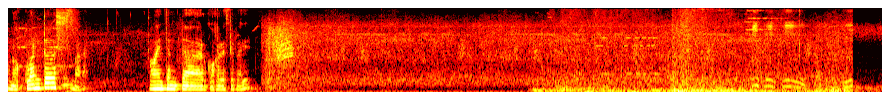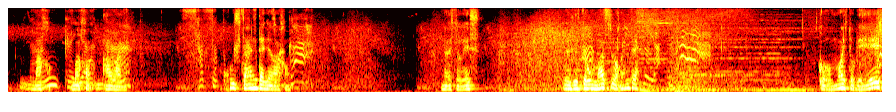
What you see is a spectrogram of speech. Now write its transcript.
Unos cuantos. Vale. Vamos a intentar coger esto por aquí. Bajo, bajo. Ah, vale. Justamente aquí abajo. No, ¿esto qué es? Pero si esto es un monstruo, gente. ¿Cómo? ¿Esto qué es?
